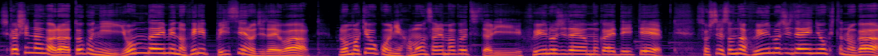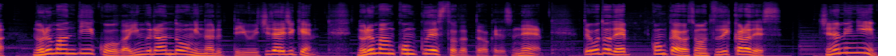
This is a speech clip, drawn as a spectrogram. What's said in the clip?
しかしながら特に4代目のフィリップ1世の時代は、ローマ教皇に破門されまくってたり、冬の時代を迎えていて、そしてそんな冬の時代に起きたのが、ノルマンディー公がイングランド王になるっていう一大事件、ノルマンコンクエストだったわけですね。ということで、今回はその続きからです。ちなみに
